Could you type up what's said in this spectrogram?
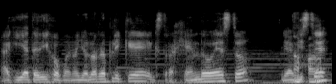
Aquí ya te dijo, bueno, yo lo repliqué extrayendo esto. ¿Ya Ajá. viste?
